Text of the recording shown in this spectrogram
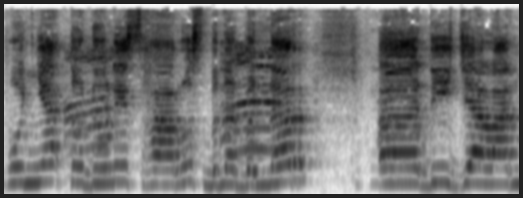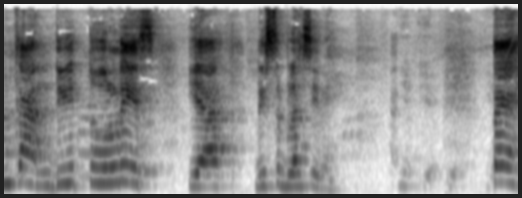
punya to-do list harus benar-benar uh, dijalankan, ditulis ya di sebelah sini. Teh,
